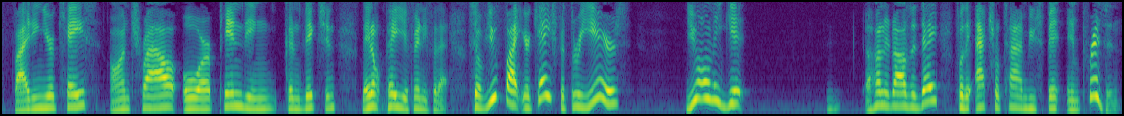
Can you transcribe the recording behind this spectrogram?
fighting your case on trial or pending conviction. They don't pay you a penny for that. So if you fight your case for three years, you only get hundred dollars a day for the actual time you spent in prison.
